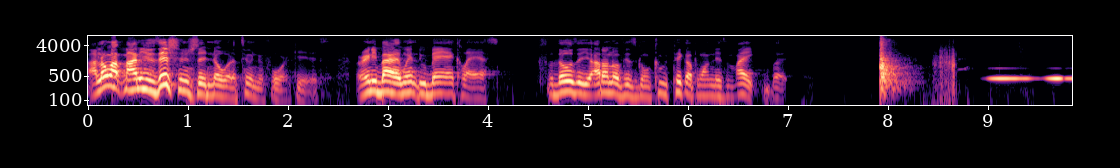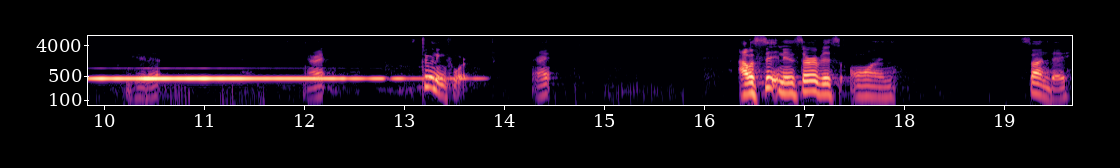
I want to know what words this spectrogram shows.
I know my, my musicians should know what a tuning fork is, or anybody that went through band class. For those of you, I don't know if it's going to pick up on this mic, but you hear that? All right? Tuning fork. I was sitting in service on Sunday,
